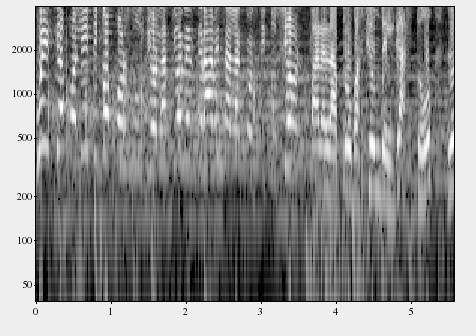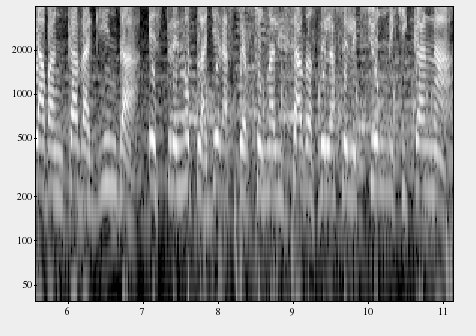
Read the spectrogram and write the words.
Juicio político por sus violaciones graves a la Constitución. Para la aprobación del gasto, la bancada Guinda estrenó playeras personalizadas de la selección mexicana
